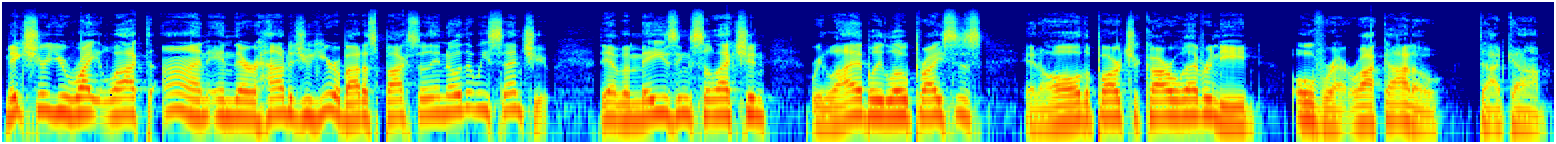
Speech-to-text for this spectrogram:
Make sure you write locked on in their How Did You Hear About Us box so they know that we sent you. They have amazing selection, reliably low prices, and all the parts your car will ever need over at rockauto.com.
